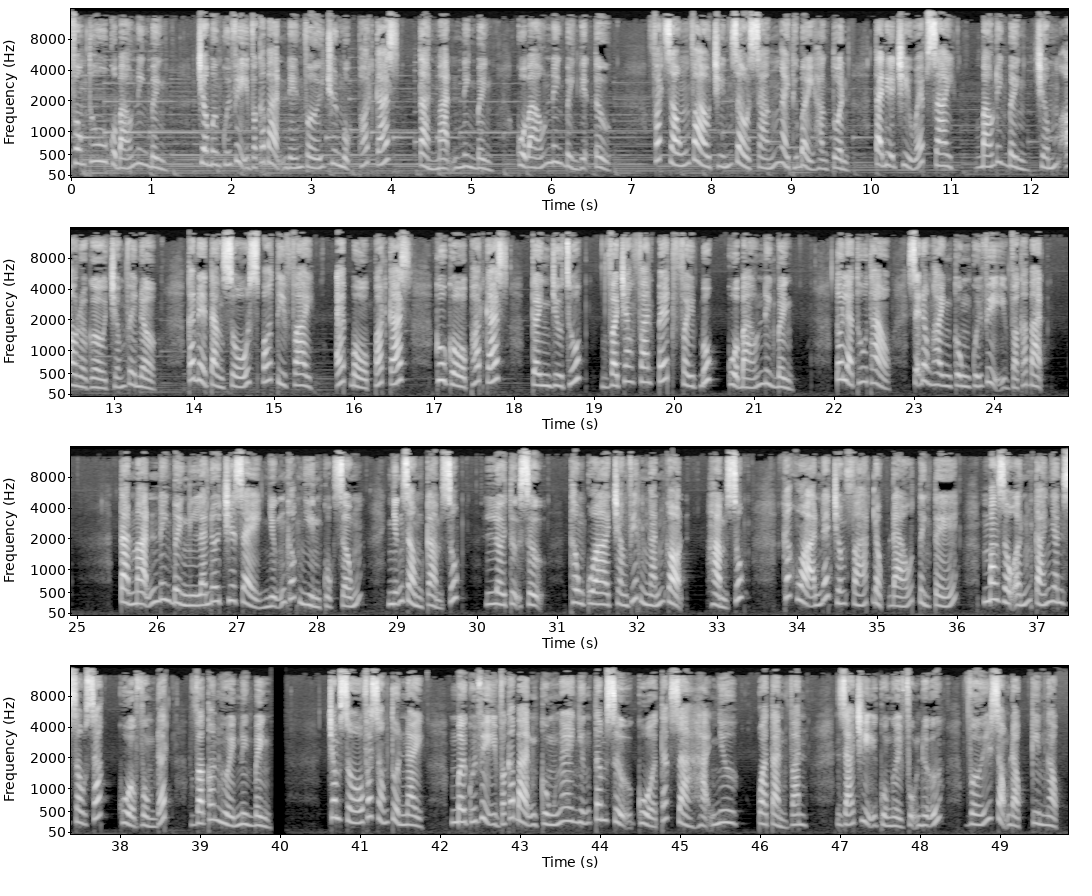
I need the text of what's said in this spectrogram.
Phòng thu của báo Ninh Bình, chào mừng quý vị và các bạn đến với chuyên mục podcast Tản mạn Ninh Bình của báo Ninh Bình Điện tử. Phát sóng vào 9 giờ sáng ngày thứ Bảy hàng tuần tại địa chỉ website báo ninh bình.org.vn, các nền tảng số Spotify, Apple Podcast, Google Podcast, kênh YouTube và trang fanpage Facebook của báo Ninh Bình. Tôi là Thu Thảo, sẽ đồng hành cùng quý vị và các bạn. Tản mạn Ninh Bình là nơi chia sẻ những góc nhìn cuộc sống, những dòng cảm xúc, lời tự sự thông qua trang viết ngắn gọn, hàm xúc, khắc họa nét chấm phá độc đáo tinh tế, mang dấu ấn cá nhân sâu sắc của vùng đất và con người Ninh Bình. Trong số phát sóng tuần này, mời quý vị và các bạn cùng nghe những tâm sự của tác giả Hạ Như qua tản văn Giá trị của người phụ nữ với giọng đọc Kim Ngọc.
